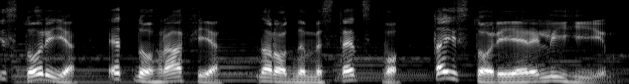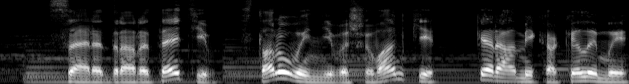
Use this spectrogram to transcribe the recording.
історія, етнографія, народне мистецтво та історія релігії. Серед раритетів старовинні вишиванки, кераміка, килими,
